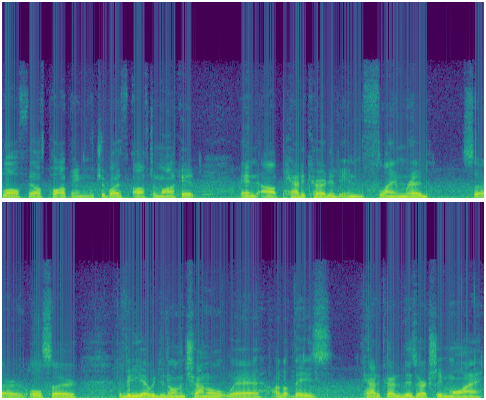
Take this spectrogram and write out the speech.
blow-off valve piping, which are both aftermarket and are powder coated in flame red. So also a video we did on the channel where I got these powder coated. These are actually my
